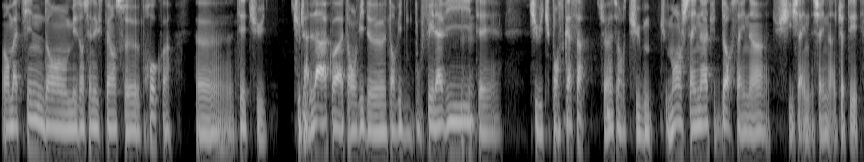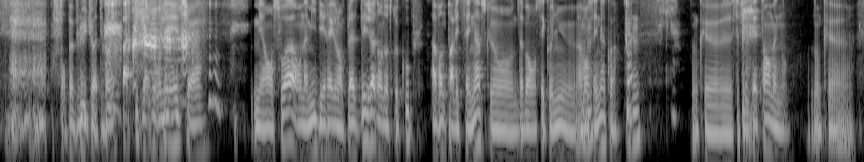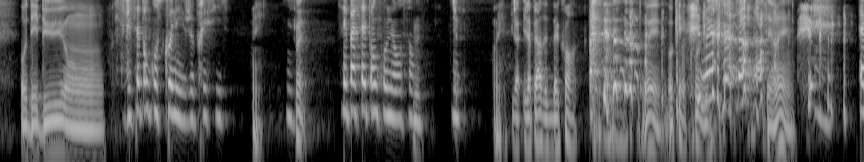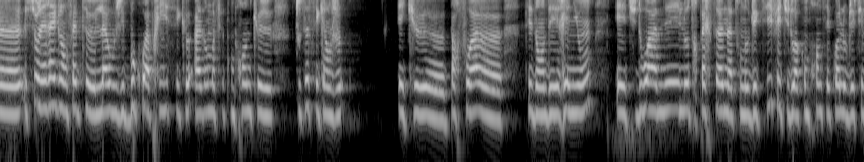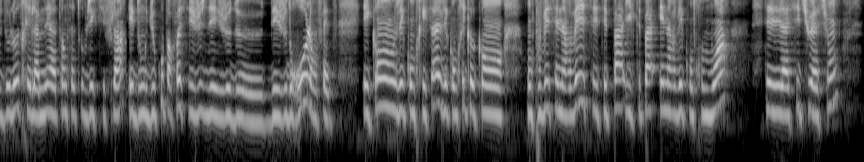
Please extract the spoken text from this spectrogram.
en matine dans mes anciennes expériences pro, quoi. Tu tu l'as là, quoi. T'as envie de t'as envie de bouffer la vie. Mhm. t'es- Tu, tu penses qu'à ça. Tu vois, genre, tu, tu manges Saina, tu dors Saina, tu chies Saina, tu vois, t'es, t'en peux plus, tu vois, t'es dans l'espace toute la journée, tu vois. Mais en soi, on a mis des règles en place déjà dans notre couple, avant de parler de Saina, parce que on- d'abord on s'est connus euh, avant Mhm. Saina, quoi. c'est clair. Donc euh, ça fait sept ans maintenant. Donc euh, au début, on Ça fait sept ans qu'on se connaît, je précise. Oui. Yes. Ouais. Ça fait pas sept ans qu'on est ensemble. Yes. Il a, il a peur d'être d'accord. oui, ok, cool. C'est vrai. Euh, sur les règles, en fait, euh, là où j'ai beaucoup appris, c'est que Adam m'a fait comprendre que tout ça, c'est qu'un jeu. Et que euh, parfois, euh, tu es dans des réunions et tu dois amener l'autre personne à ton objectif et tu dois comprendre c'est quoi l'objectif de l'autre et l'amener à atteindre cet objectif-là. Et donc, du coup, parfois, c'est juste des jeux de, des jeux de rôle, en fait. Et quand j'ai compris ça, j'ai compris que quand on pouvait s'énerver, c'était pas, il était pas énervé contre moi, c'était la situation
